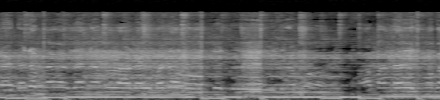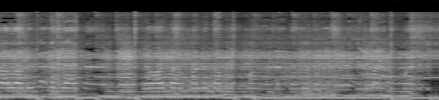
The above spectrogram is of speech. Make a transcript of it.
Dan kadang belakangnya pula dari pada Rudi di Singapura. Harapan saya semoga Allah berikan kesehatan, jawaban pada kamu semua dan keluarga kamu semua dan.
